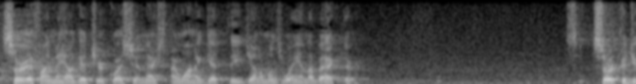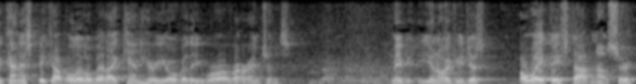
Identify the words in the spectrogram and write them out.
Sir, if I may, I'll get your question next. I want to get the gentleman's way in the back there. Sir, could you kind of speak up a little bit? I can't hear you over the roar of our engines. Maybe you know if you just. Oh wait, they stopped now, sir.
